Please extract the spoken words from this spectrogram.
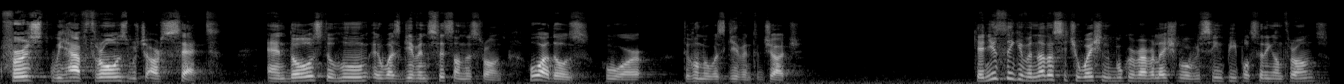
first we have thrones which are set and those to whom it was given sits on the thrones. Who are those who are to whom it was given to judge? Can you think of another situation in the book of Revelation where we've seen people sitting on thrones?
